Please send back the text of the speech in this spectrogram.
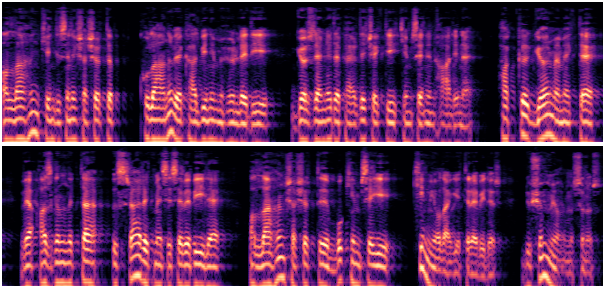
Allah'ın kendisini şaşırtıp kulağını ve kalbini mühürlediği, gözlerine de perde çektiği kimsenin haline, hakkı görmemekte ve azgınlıkta ısrar etmesi sebebiyle Allah'ın şaşırttığı bu kimseyi kim yola getirebilir? Düşünmüyor musunuz?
